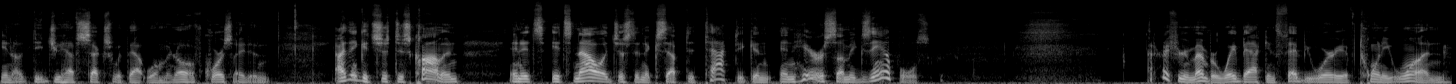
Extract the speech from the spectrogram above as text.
You know, did you have sex with that woman? Oh, of course I didn't. I think it's just as common, and it's it's now just an accepted tactic. And and here are some examples. I don't know if you remember, way back in February of 21,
